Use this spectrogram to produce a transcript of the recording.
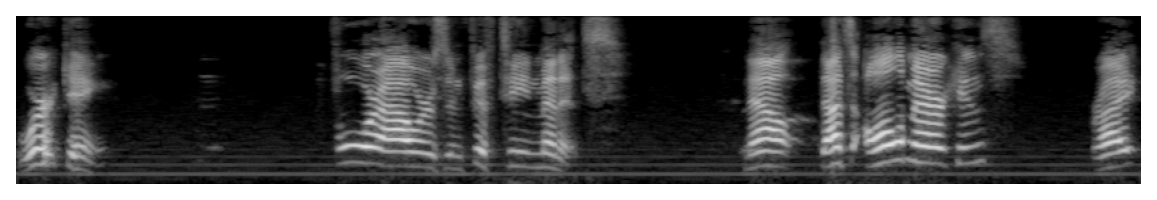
Working four hours and 15 minutes. Now, that's all Americans, right?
